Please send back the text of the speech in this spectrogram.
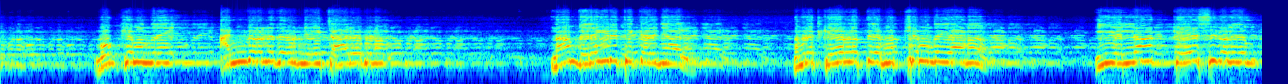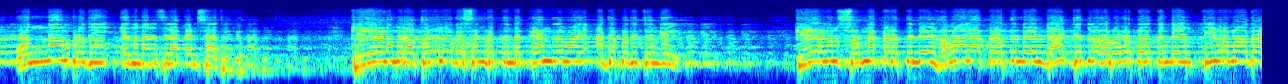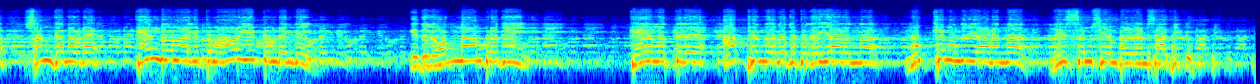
മുഖ്യമന്ത്രി അൻവറിനെതിരെ ഉന്നയിച്ച ആരോപണം നാം വിലയിരുത്തി കഴിഞ്ഞാൽ നമ്മുടെ കേരളത്തിലെ മുഖ്യമന്ത്രിയാണ് ഈ എല്ലാ കേസുകളിലും ഒന്നാം പ്രതി എന്ന് മനസ്സിലാക്കാൻ സാധിക്കും. കേരളം ഒരു അധോലോക സംഘത്തിന്റെ കേന്ദ്രമായി അധപ്പതിച്ചെങ്കിൽ കേരളം സ്വർണക്കടത്തിന്റെയും ഹവാലാക്കടത്തിന്റെയും രാജ്യദ്രോഹ പ്രവർത്തനത്തിന്റെയും തീവ്രവാദ സംഘങ്ങളുടെ കേന്ദ്രമായിട്ട് മാറിയിട്ടുണ്ടെങ്കിൽ ഇതിൽ ഒന്നാം പ്രതി കേരളത്തിലെ ആഭ്യന്തര വകുപ്പ് കൈയാളെന്ന് മുഖ്യമന്ത്രിയാണെന്ന് നിസ്സംശയം പറയാൻ സാധിക്കും.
